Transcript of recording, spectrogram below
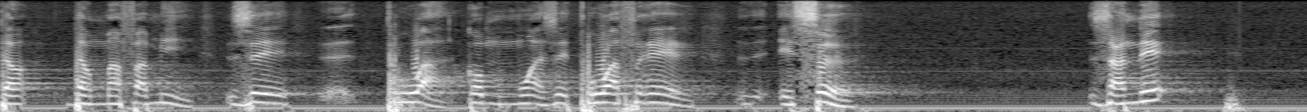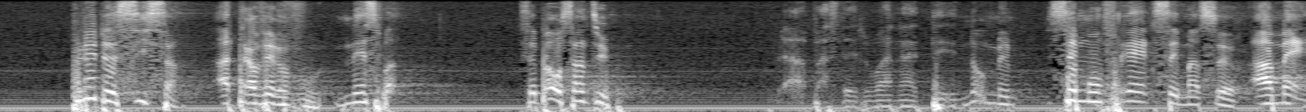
dans, ma famille, j'ai euh, trois, comme moi, j'ai trois frères et sœurs, j'en ai plus de 600 à travers vous, n'est-ce pas? C'est pas au centuple. Ah, pasteur non, mais c'est mon frère, c'est ma soeur. Amen.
